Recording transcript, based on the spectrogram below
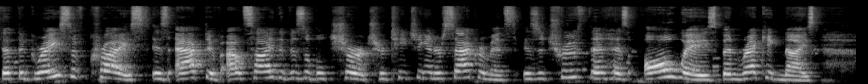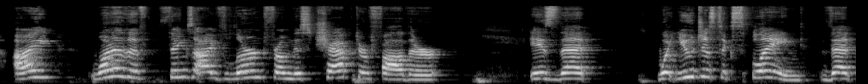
that the grace of Christ is active outside the visible church, her teaching and her sacraments is a truth that has always been recognized. I one of the things I've learned from this chapter, Father, is that what you just explained that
